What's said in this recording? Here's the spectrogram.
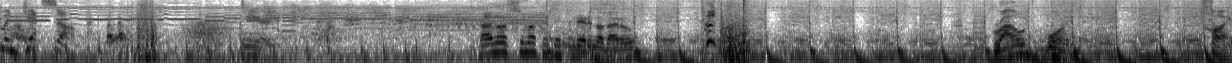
Come and get some. Dare you. 楽しませてくれるのだろう Round one. Fight.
